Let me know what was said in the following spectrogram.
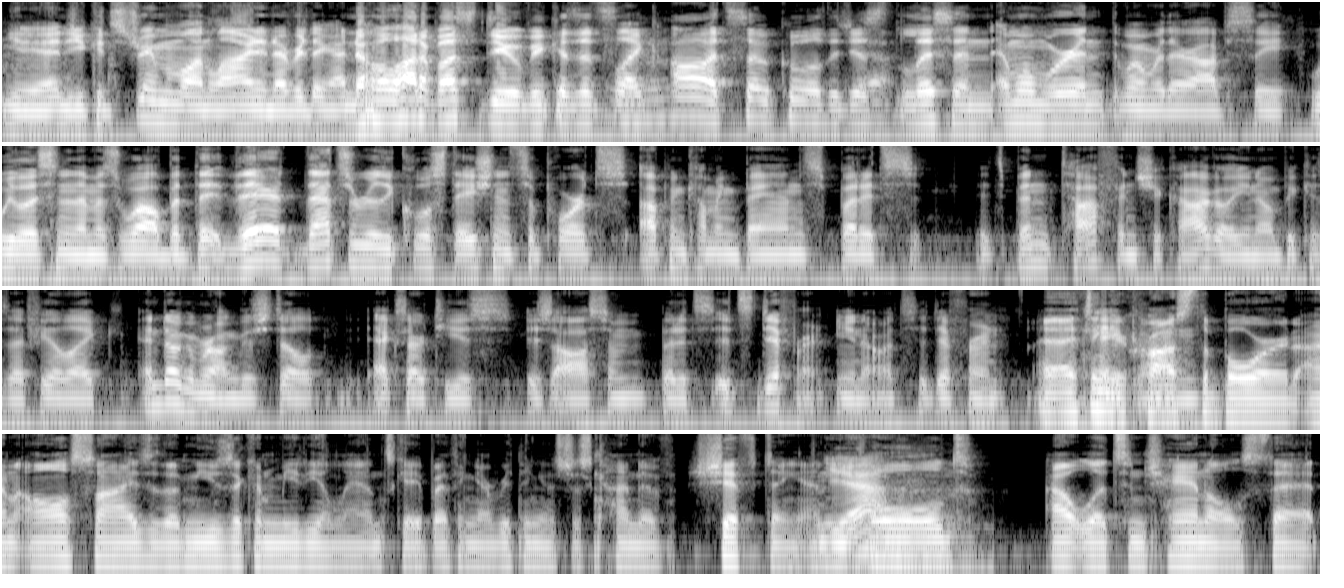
you know, and you can stream them online and everything. I know a lot of us do because it's like, oh, it's so cool to just listen. And when we're in, when we're there, obviously we listen to them as well. But they, they're that's a really cool station that supports up and coming bands. But it's it's been tough in Chicago, you know, because I feel like, and don't get me wrong, there's still XRT is, is awesome, but it's it's different, you know, it's a different. I I think take across on- the board on all sides of the music and media landscape, I think everything is just kind of shifting. And Yeah. old outlets and channels that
